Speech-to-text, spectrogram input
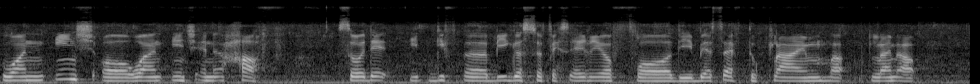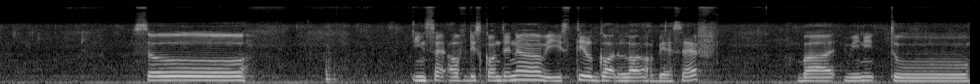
one inch or one inch and a half. So that it give a bigger surface area for the BSF to climb up climb up. So inside of this container we still got a lot of BSF but we need to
